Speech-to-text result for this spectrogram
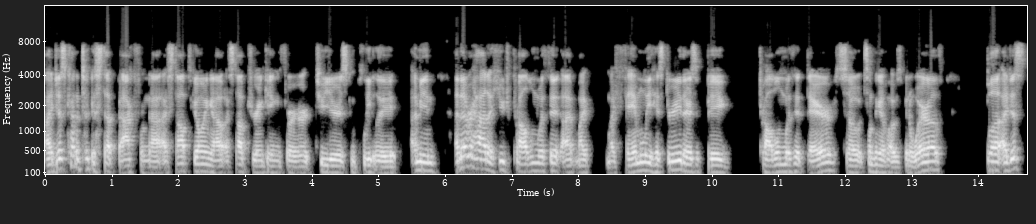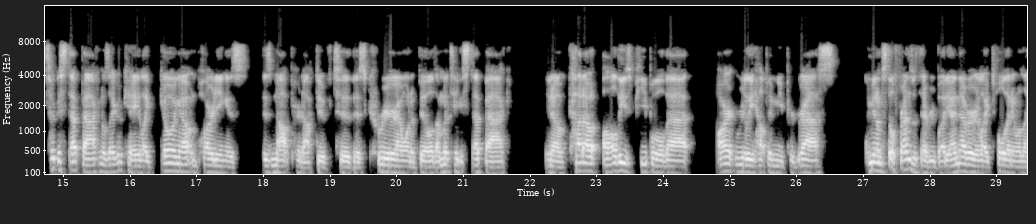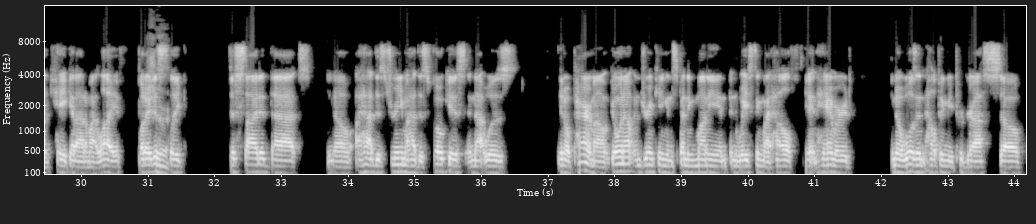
I just kind of took a step back from that. I stopped going out. I stopped drinking for two years completely. I mean, I never had a huge problem with it. I, my my family history, there's a big problem with it there, so it's something I've always been aware of. But I just took a step back and was like, okay, like going out and partying is is not productive to this career I want to build. I'm going to take a step back you know, cut out all these people that aren't really helping me progress. I mean, I'm still friends with everybody. I never like told anyone like, "Hey, get out of my life." But I just like decided that you know I had this dream, I had this focus, and that was you know paramount. Going out and drinking and spending money and, and wasting my health, getting hammered, you know, wasn't helping me progress. So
